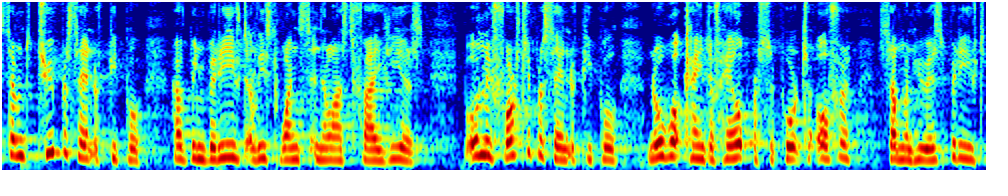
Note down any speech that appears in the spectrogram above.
72% of people have been bereaved at least once in the last five years. But only 40% of people know what kind of help or support to offer someone who is bereaved.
